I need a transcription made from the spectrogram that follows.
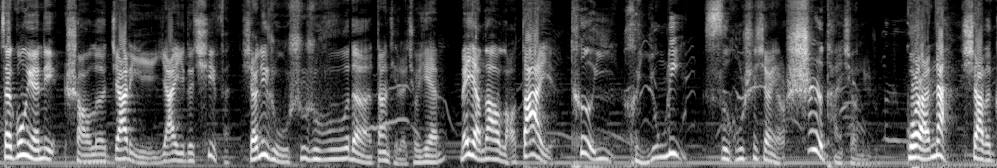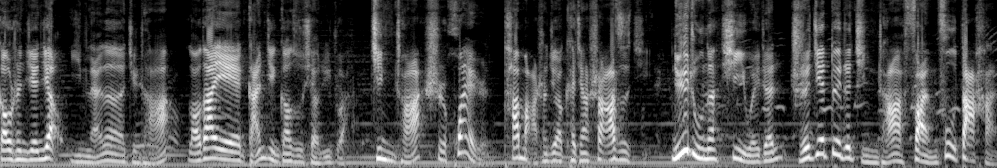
在公园里少了家里压抑的气氛，小女主舒舒服服的荡起了秋千。没想到老大爷特意很用力，似乎是想要试探小女主。果然呢，吓得高声尖叫，引来了警察。老大爷赶紧告诉小女主啊，警察是坏人，他马上就要开枪杀自己。女主呢信以为真，直接对着警察反复大喊：“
